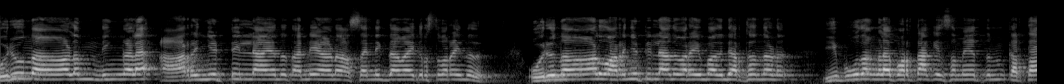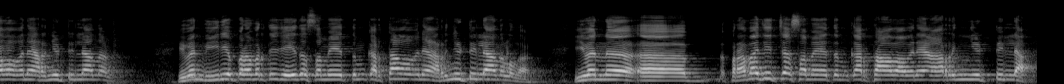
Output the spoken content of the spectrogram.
ഒരു നാളും നിങ്ങളെ അറിഞ്ഞിട്ടില്ല എന്ന് തന്നെയാണ് അസന്നിഗ്ധമായി ക്രിസ്തു പറയുന്നത്. ഒരു നാളും അറിഞ്ഞിട്ടില്ല എന്ന് പറയുമ്പോൾ അതിന്റെ അർത്ഥം എന്താണ്? ഈ ഭൂതങ്ങളെ പുറത്താക്കിയ സമയത്തും കർത്താവ് അവനെ അറിഞ്ഞിട്ടില്ല എന്നാണ്. ഇവൻ വീര്യപ്രവൃത്തി ചെയ്ത സമയത്തും കർത്താവ് അവനെ അറിഞ്ഞിട്ടില്ല എന്നുള്ളതാണ്. ഇവൻ പ്രവചിച്ച സമയത്തും കർത്താവ് അവനെ അറിഞ്ഞിട്ടില്ല.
